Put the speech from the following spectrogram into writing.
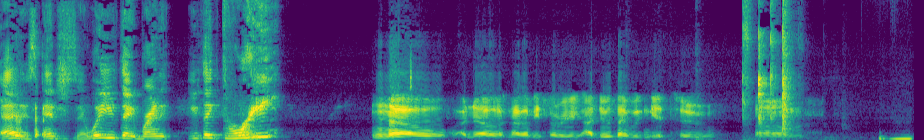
That is interesting. What do you think, Brandon? You think three? No, no, it's not gonna be three. I do think we can get two. Um,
